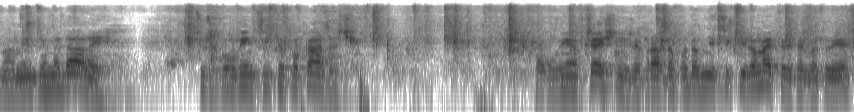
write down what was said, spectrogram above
No my idziemy dalej. Cóż wam więcej to pokazać. Tak mówiłem wcześniej, że prawdopodobnie 3 km tego tu jest.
